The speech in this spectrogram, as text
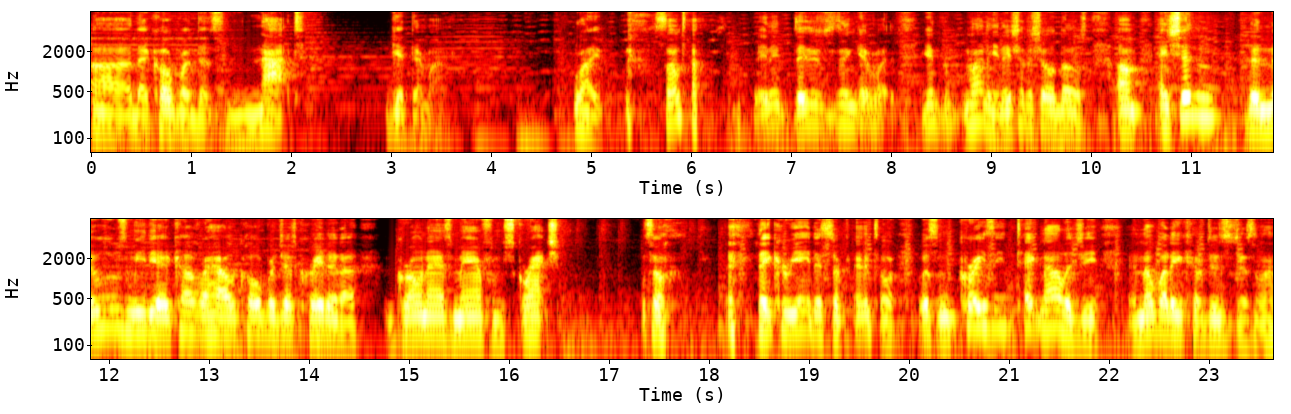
uh, that Cobra does not get their money. Like sometimes they didn't. They just didn't get get the money. They should have showed those. Um, and shouldn't the news media cover how Cobra just created a grown ass man from scratch? So they created Serpentor with some crazy technology, and nobody could just just. Uh,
